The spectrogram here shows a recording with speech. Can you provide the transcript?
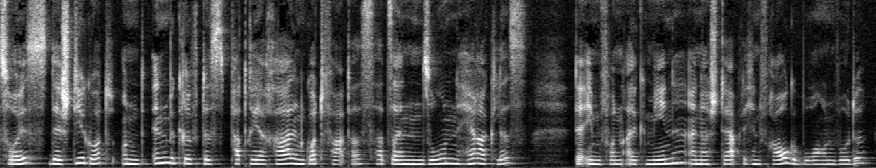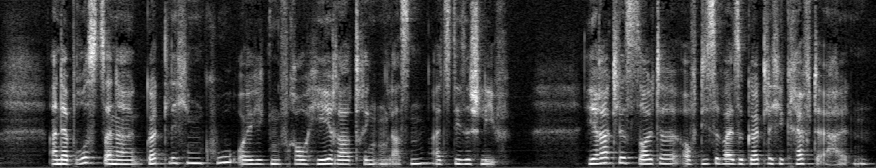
Zeus, der Stiergott und Inbegriff des patriarchalen Gottvaters, hat seinen Sohn Herakles, der ihm von Alkmene, einer sterblichen Frau, geboren wurde, an der Brust seiner göttlichen, kuhäugigen Frau Hera trinken lassen, als diese schlief. Herakles sollte auf diese Weise göttliche Kräfte erhalten.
